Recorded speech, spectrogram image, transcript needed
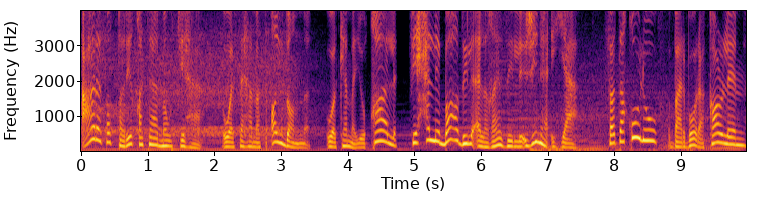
عرفت طريقة موتها وساهمت أيضا وكما يقال في حل بعض الألغاز الجنائية. فتقول باربورا كارلين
